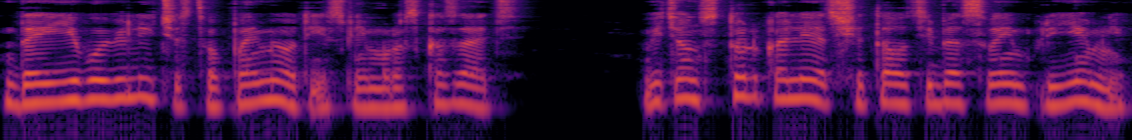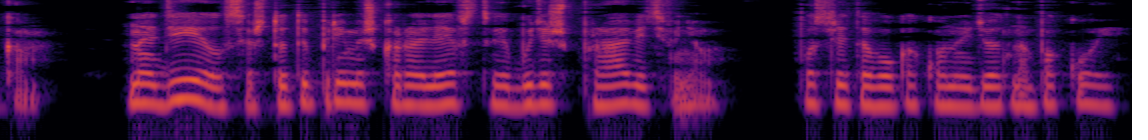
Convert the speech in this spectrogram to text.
Да и его величество поймет, если ему рассказать. Ведь он столько лет считал тебя своим преемником, надеялся, что ты примешь королевство и будешь править в нем после того, как он идет на покой.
